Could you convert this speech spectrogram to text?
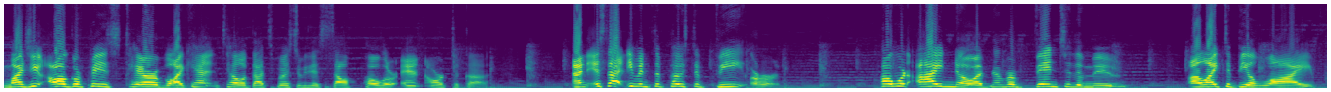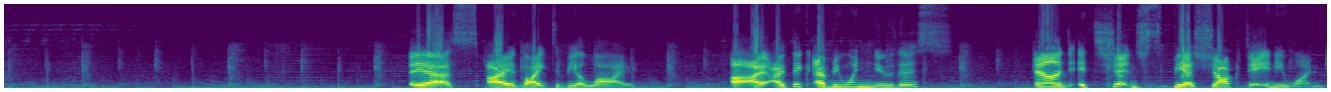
My geography is terrible. I can't tell if that's supposed to be the South Pole or Antarctica. And is that even supposed to be Earth? How would I know? I've never been to the moon. I like to be alive. Yes, I like to be alive. I, I think everyone knew this. And it shouldn't be a shock to anyone.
